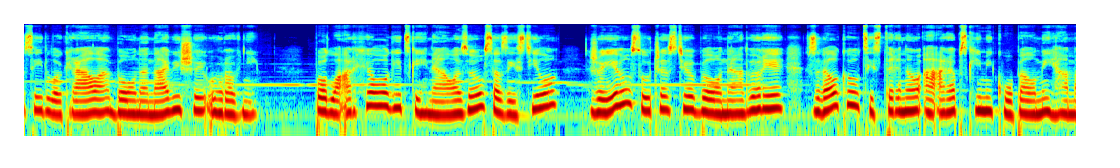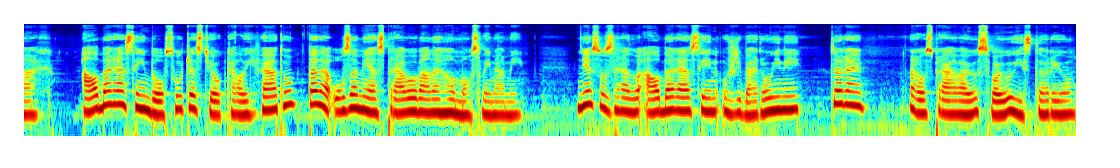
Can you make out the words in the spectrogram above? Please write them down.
sídlo kráľa bolo na najvyššej úrovni. Podľa archeologických nálezov sa zistilo, že jeho súčasťou bolo nádvorie s veľkou cisternou a arabskými kúpeľmi Hamach. Albarasín bol súčasťou kalifátu, teda územia správovaného moslimami. Dnes sú z hradu Albarasín už iba ruiny, ktoré rozprávajú svoju históriu.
